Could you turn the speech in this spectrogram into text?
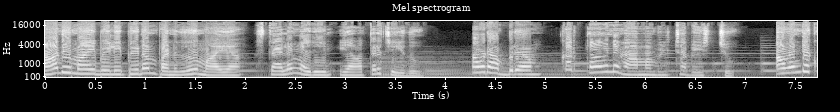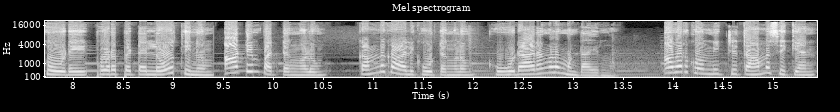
ആദ്യമായി ബലിപീഠം പണിതതുമായ സ്ഥലം വരെയും യാത്ര ചെയ്തു. അവിടെ അബ്രാം കർത്താവിന്റെ നാമം വിളിച്ചപേക്ഷിച്ചു. അവന്റെ കൂടെ പുറപ്പെട്ട ലോത്തിനും ആട്ടിൻപറ്റങ്ങളും കന്നുകാലിക്കൂട്ടങ്ങളും കൂടാരങ്ങളും ഉണ്ടായിരുന്നു. അവർക്കൊന്നിച്ച് താമസിക്കാൻ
